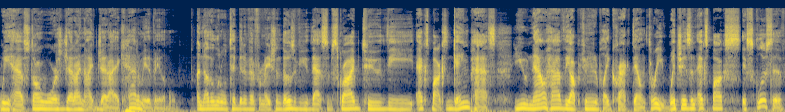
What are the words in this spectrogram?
we have Star Wars Jedi Knight Jedi Academy available. Another little tidbit of information those of you that subscribe to the Xbox Game Pass, you now have the opportunity to play Crackdown 3, which is an Xbox exclusive.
